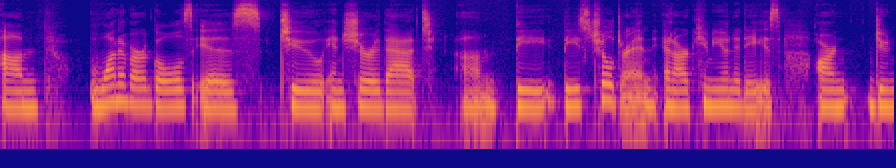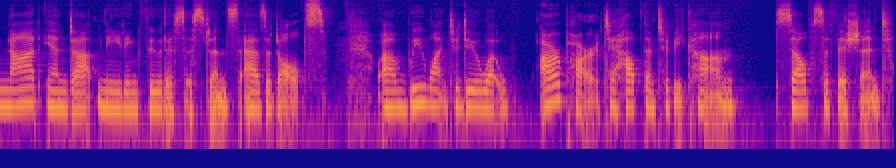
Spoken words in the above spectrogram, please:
Um, one of our goals is to ensure that um, the these children in our communities are do not end up needing food assistance as adults. Um, we want to do what our part to help them to become self sufficient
